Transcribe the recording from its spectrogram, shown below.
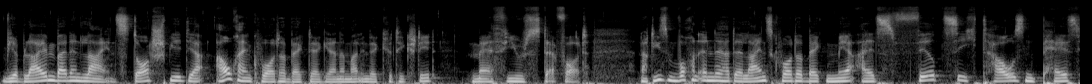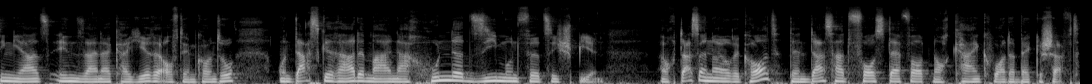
Wir bleiben bei den Lions. Dort spielt ja auch ein Quarterback, der gerne mal in der Kritik steht, Matthew Stafford. Nach diesem Wochenende hat der Lions Quarterback mehr als 40.000 Passing Yards in seiner Karriere auf dem Konto und das gerade mal nach 147 Spielen. Auch das ein neuer Rekord, denn das hat vor Stafford noch kein Quarterback geschafft.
